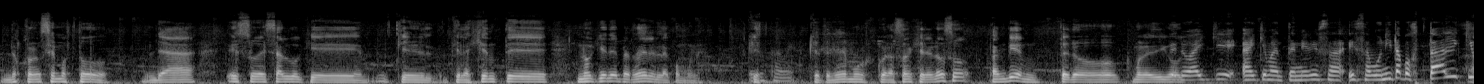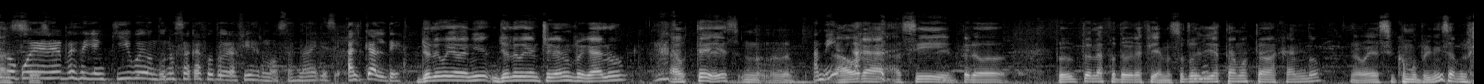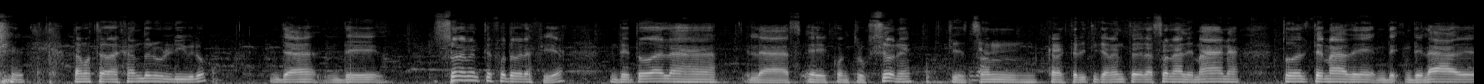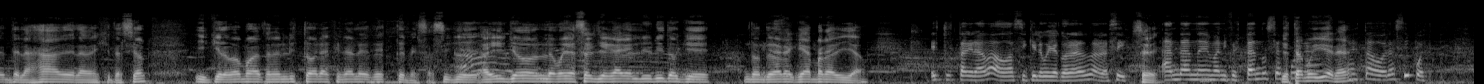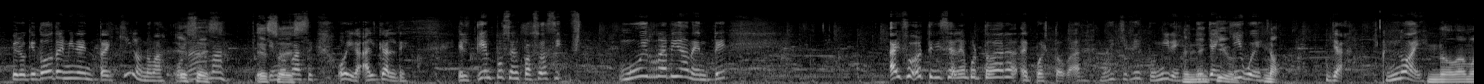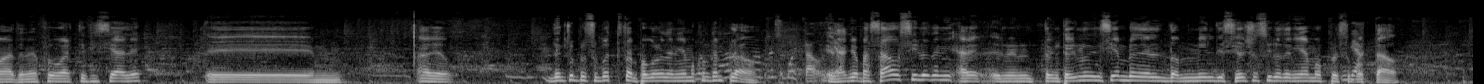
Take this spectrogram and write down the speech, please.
nos conocemos todos. Ya eso es algo que, que, que la gente no quiere perder en la comuna. que, tenemos corazón generoso también, pero como le digo... Pero hay que hay que mantener esa, esa bonita postal que uno puede ver desde Yanquihue donde uno saca fotografías hermosas, nada que Alcalde. Yo le voy a venir, yo le voy a entregar un regalo a ustedes. ¿A mí? Ahora así, pero producto de la fotografía. Nosotros ya estamos trabajando, no voy a decir como primicia porque estamos trabajando en un libro ya de solamente fotografía de todas las, eh, construcciones que son característicamente de la zona alemana, todo el tema de, de, ave, de las aves, de la vegetación, y que lo vamos a tener listo ahora a finales de este mes. Así que ahí yo le voy a hacer llegar el librito que donde van a quedar maravillados. Esto está grabado, así que le voy a cobrar ahora, sí. Andan eh, manifestándose. está muy bien, ¿eh? A esta hora, sí, pues. Pero que todo termine tranquilo nomás. Eso nada es. Más, eso es. Oiga, alcalde, el tiempo se nos pasó así muy rápidamente. ¿Hay fuego artificial en Puerto Vara? En Puerto Vara, no hay que ver, pues mire, en, Yanquihue. No. Ya, no hay. No vamos a tener fuegos artificiales. Eh, a ver, dentro del presupuesto tampoco lo teníamos contemplado. El año pasado sí lo teníamos, en el 31 de diciembre del 2018 sí lo teníamos presupuestado.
